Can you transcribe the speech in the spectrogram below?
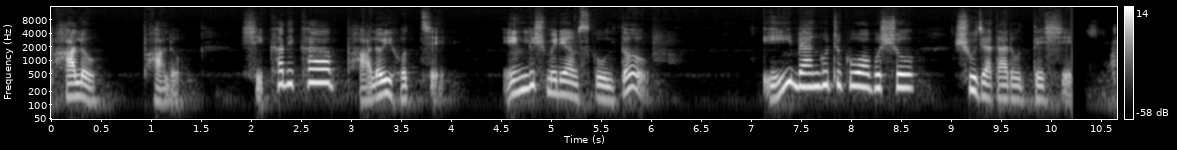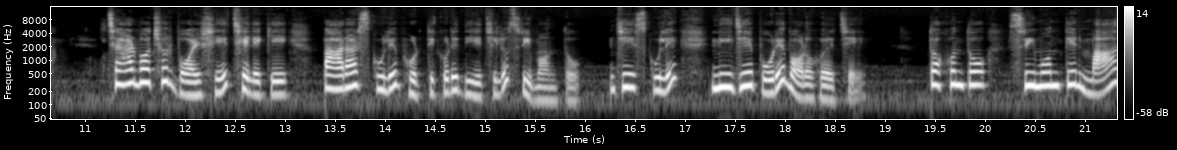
ভালো ভালো। শিক্ষা দীক্ষা ভালোই হচ্ছে। ইংলিশ মিডিয়াম স্কুল তো। এই ব্যঙ্গটুকু অবশ্য সুজাতার উদ্দেশ্যে। চার বছর বয়সে ছেলেকে পাড়ার স্কুলে ভর্তি করে দিয়েছিল শ্রীমন্ত, যে স্কুলে নিজে পড়ে বড় হয়েছে। তখন তো শ্রীমন্তের মা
